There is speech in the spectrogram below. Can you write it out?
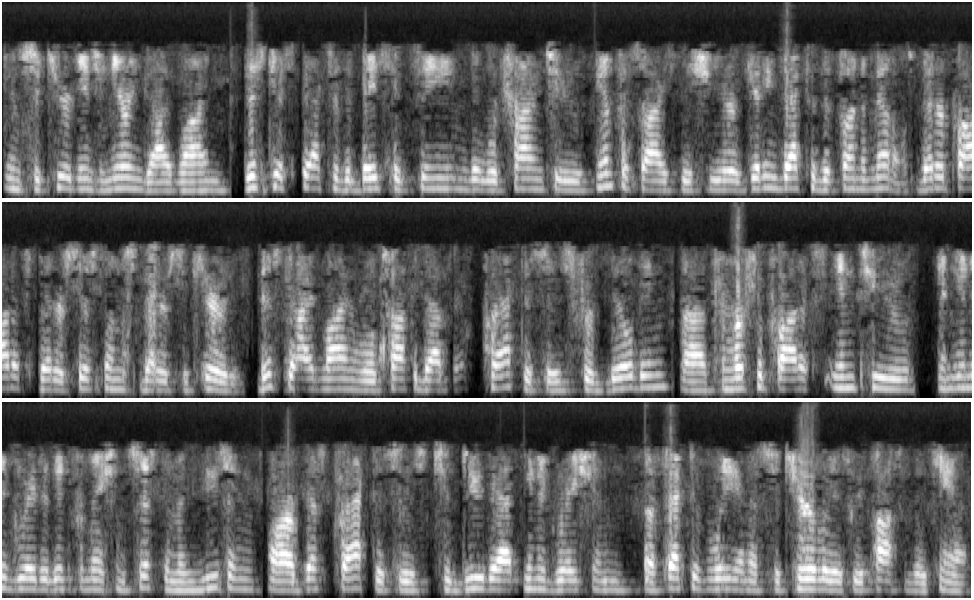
and security engineering guideline. This gets back to the basic theme that we're trying to emphasize this year, getting back to the fundamentals, better products, better systems, better security. This guideline will talk about best practices for building uh, commercial products into an integrated information system and using our best practices to do that integration effectively and as securely as we possibly can.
